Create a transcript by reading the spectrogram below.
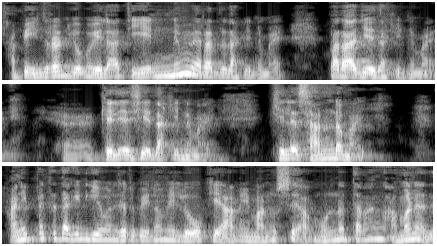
අපේ ඉඳුරන් යොමු වෙලා තියෙන්නම වැරද්ද දකින්නමයි. පරාජය දකින්නමයි. කෙලෙසිය දකින්නමයි. කෙලසණ්ඩමයි. අනිත් පැත්ත දකින්න ගිය මනසට පේනවා මේ ලෝකයා මේ මිනිස්සයා මොන තරම් අමනද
